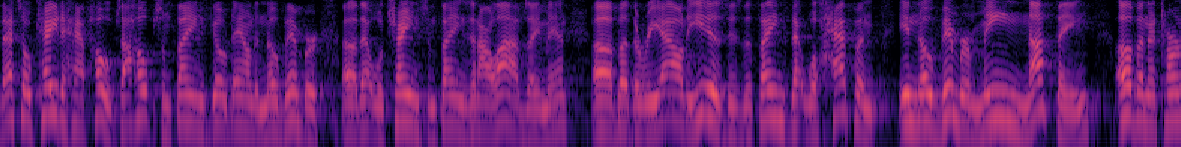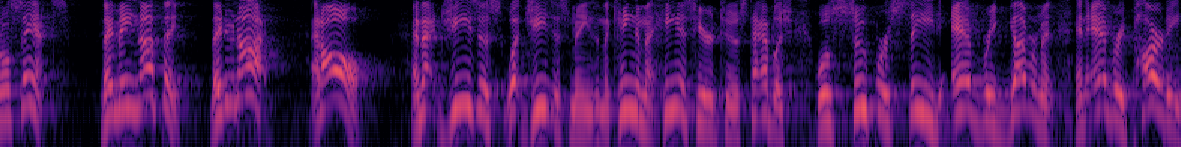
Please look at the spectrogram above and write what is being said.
that's okay to have hopes. I hope some things go down in November uh, that will change some things in our lives, amen. But the reality is, is the things that will happen in November mean nothing of an eternal sense. They mean nothing. They do not at all. And that Jesus, what Jesus means and the kingdom that he is here to establish will supersede every government and every party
